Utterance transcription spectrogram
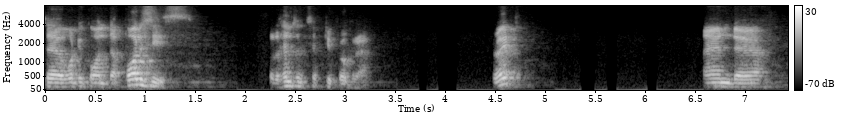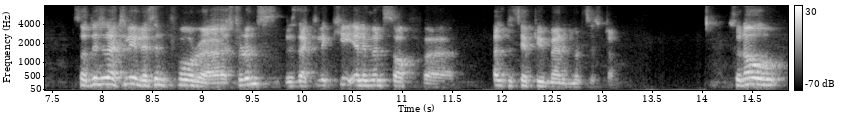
the what you call the policies for the health and safety program, right? And so this is actually a lesson for uh, students. This is actually key elements of uh, health and safety management system. So now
